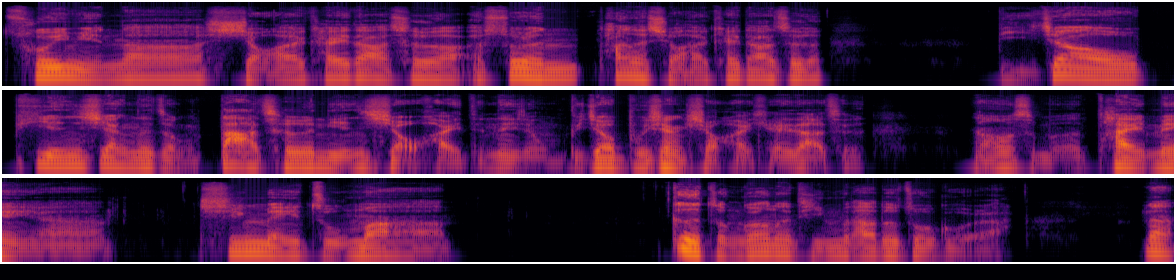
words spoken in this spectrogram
催眠啊、小孩开大车啊，虽然他的小孩开大车。比较偏向那种大车撵小孩的那种，比较不像小孩开大车。然后什么太妹啊、青梅竹马啊，各种各样的题目他都做过了。那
